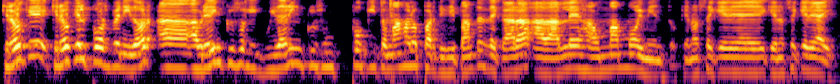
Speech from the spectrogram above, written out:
Creo que, creo que el postvenidor ah, habría incluso que cuidar incluso un poquito más a los participantes de cara a darles aún más movimiento, que no se quede, que no se quede ahí.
